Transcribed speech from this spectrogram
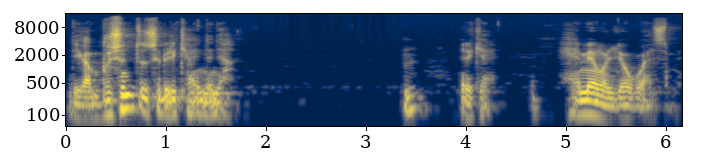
네가 무슨 뜻으로 이렇게 하였느냐? 응? 이렇게 해명을 요구했습니다.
